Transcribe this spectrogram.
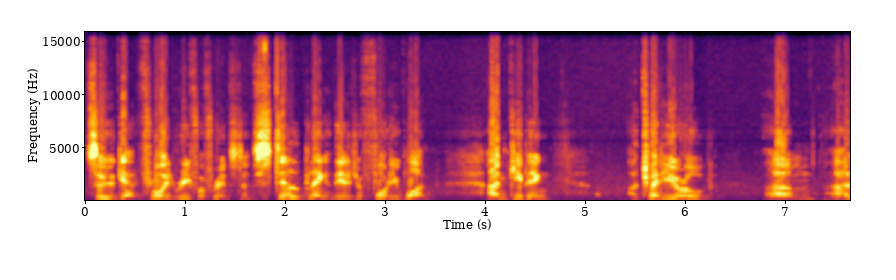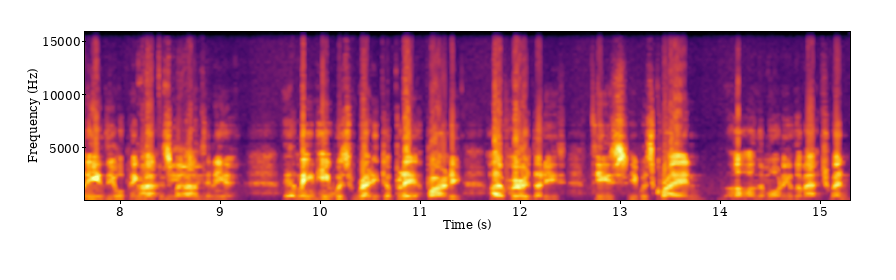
So you get Floyd Reifer, for instance, still playing at the age of 41 and keeping a 20-year-old um, Ali in the opening Anthony Ali. Anthony. I mean, he was ready to play. Apparently, I've heard that he he's, he was crying uh, on the morning of the match when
